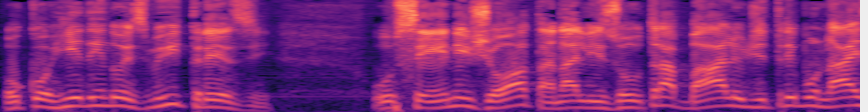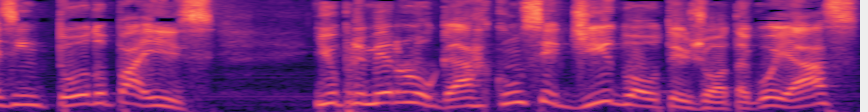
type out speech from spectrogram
ocorrida em 2013. O CNJ analisou o trabalho de tribunais em todo o país. E o primeiro lugar concedido ao TJ Goiás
